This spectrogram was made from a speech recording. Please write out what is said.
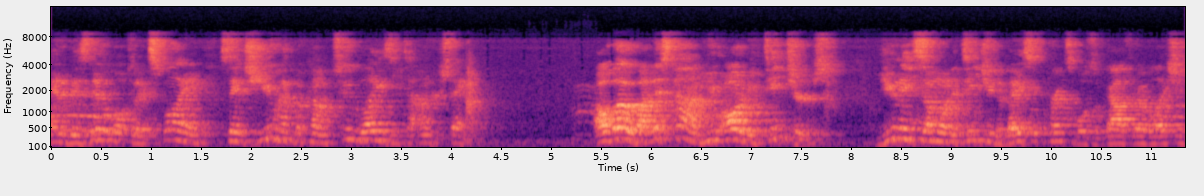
and it is difficult to explain since you have become too lazy to understand. Although by this time you ought to be teachers, you need someone to teach you the basic principles of God's revelation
